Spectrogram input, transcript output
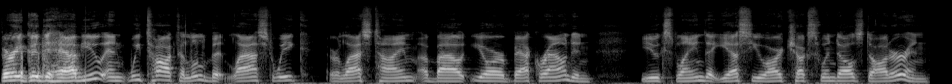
Very good to have you. And we talked a little bit last week or last time about your background, and you explained that yes, you are Chuck Swindoll's daughter, and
